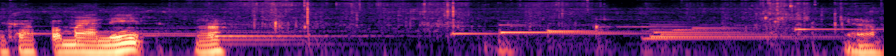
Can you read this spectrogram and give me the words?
นะครับ ประมาณนี้เนาะนะครับ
